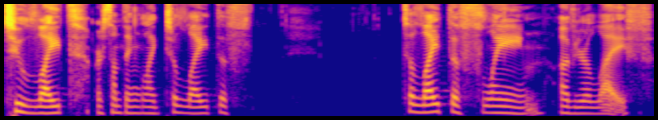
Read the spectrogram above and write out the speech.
to light or something like to light the to light the flame of your life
